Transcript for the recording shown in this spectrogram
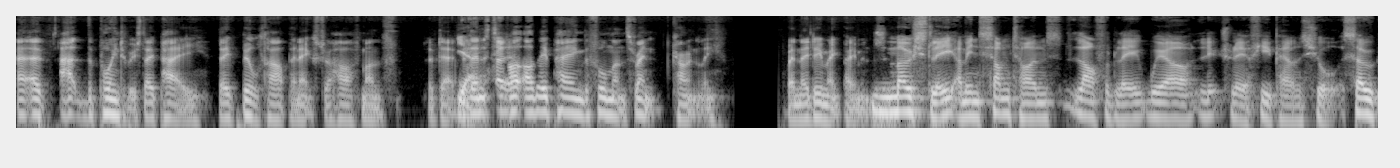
at, at the point at which they pay, they've built up an extra half month of debt. Yeah, but then so- are, are they paying the full month's rent currently when they do make payments? Mostly, I mean, sometimes laughably, we are literally a few pounds short. So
